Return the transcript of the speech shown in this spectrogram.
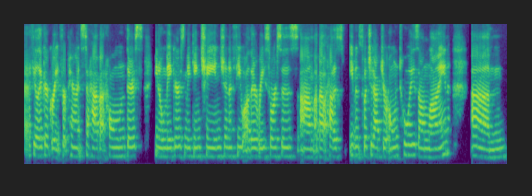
I feel like are great for parents to have at home. There's, you know, makers making change and a few other resources um, about how to even switch adapt your own toys online. Um,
